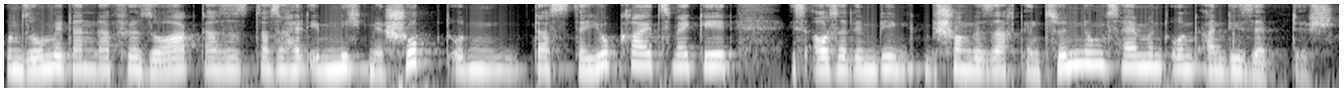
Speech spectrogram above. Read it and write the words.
und somit dann dafür sorgt, dass es, dass er halt eben nicht mehr schuppt und dass der Juckreiz weggeht, ist außerdem, wie schon gesagt, entzündungshemmend und antiseptisch.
